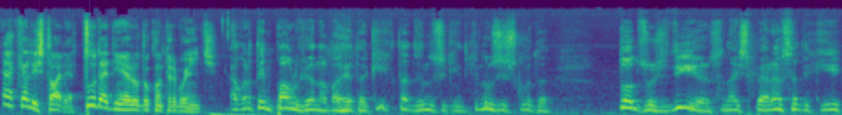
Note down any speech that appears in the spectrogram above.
É aquela história, tudo é dinheiro do contribuinte. Agora tem Paulo Viana Barreto aqui que está dizendo o seguinte, que nos escuta todos os dias na esperança de que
